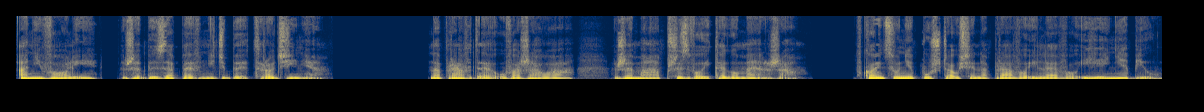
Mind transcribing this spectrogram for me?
ani woli, żeby zapewnić byt rodzinie. Naprawdę uważała, że ma przyzwoitego męża. W końcu nie puszczał się na prawo i lewo i jej nie bił.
